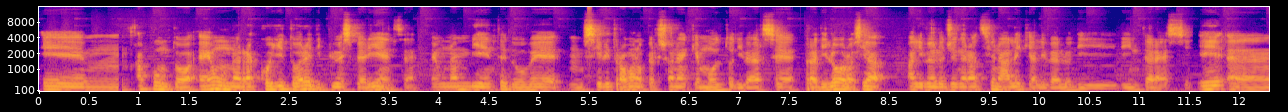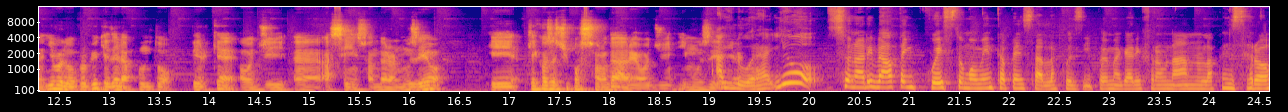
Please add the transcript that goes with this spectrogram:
E appunto è un raccoglitore di più esperienze, è un ambiente dove mh, si ritrovano persone anche molto diverse tra di loro, sia a livello generazionale che a livello di, di interessi. E eh, io volevo proprio chiedere appunto perché oggi eh, ha senso andare al museo e che cosa ci possono dare oggi i musei? Allora, io sono arrivata in questo momento a pensarla così, poi magari fra un anno la penserò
